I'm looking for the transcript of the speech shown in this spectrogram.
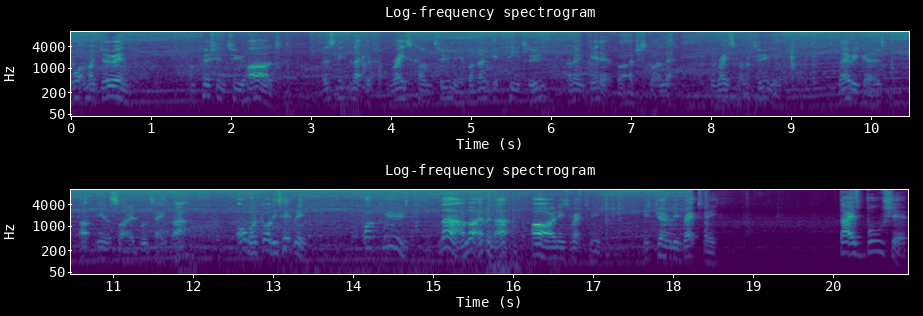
What am I doing? I'm pushing too hard. I just need to let the race come to me. If I don't get P2, I don't get it, but I just got to let the race come to me. There we go. Up the inside, we'll take that. Oh my god, he's hit me. Fuck you. Nah, I'm not having that. Oh, and he's wrecked me. He's generally wrecked me. That is bullshit.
